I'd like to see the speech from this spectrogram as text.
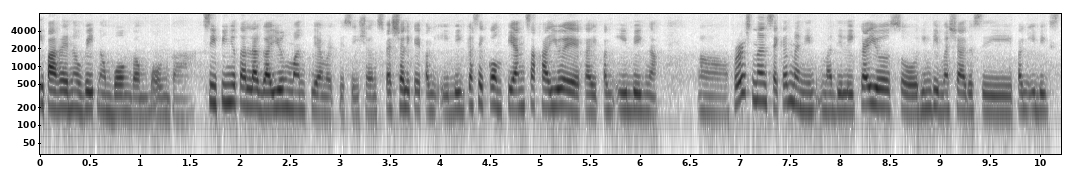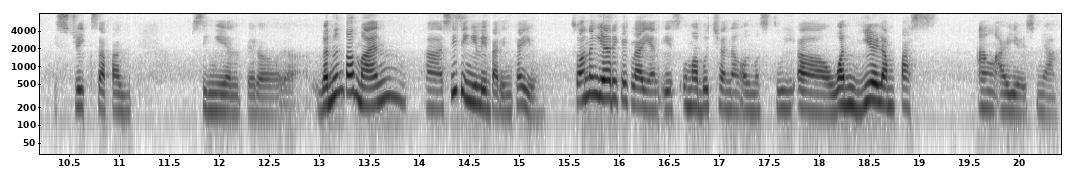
ipa-renovate ng bonggang-bongga. Isipin nyo talaga yung monthly amortization, especially kay pag-ibig, kasi kumpiyansa kayo eh, kay pag-ibig na uh, first month, second month, madili kayo, so hindi masyado si pag-ibig strict sa pag singil. Pero uh, ganun pa man, uh, sisingilin pa rin kayo. So, ang nangyari kay client is umabot siya ng almost two, uh, one year lang pas ang arrears niya.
